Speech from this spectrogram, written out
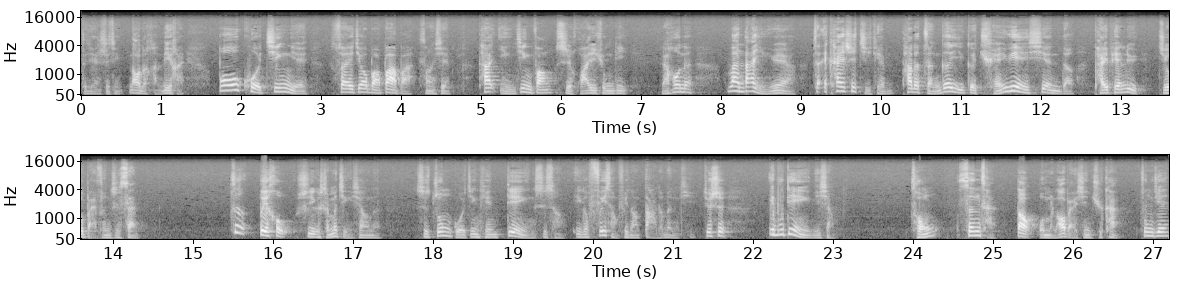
这件事情闹得很厉害，包括今年。摔跤吧，爸爸上线，它引进方是华谊兄弟。然后呢，万达影院啊，在开始几天，它的整个一个全院线的排片率只有百分之三。这背后是一个什么景象呢？是中国今天电影市场一个非常非常大的问题，就是一部电影，你想从生产到我们老百姓去看，中间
